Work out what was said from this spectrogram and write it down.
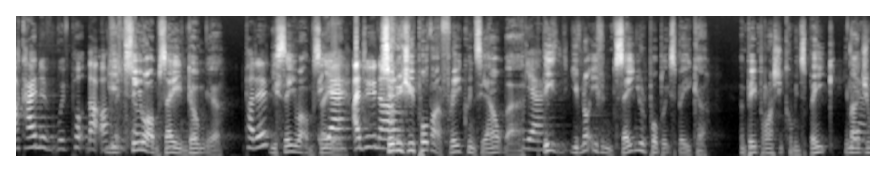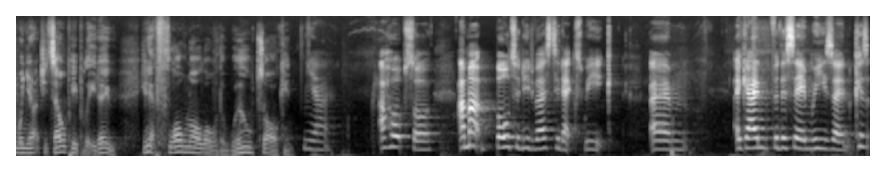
I kind of, we've put that off. You until- see what I'm saying, don't you? Pardon? You see what I'm saying? Yeah, I do now. As soon as you put that frequency out there, Yeah. these, you've not even saying you're a public speaker, and people actually come and speak. Imagine Yeah. when you actually tell people that you do, you get flown all over the world talking. Yeah, I hope so. I'm at Bolton University next week. Um, again for the same reason, because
